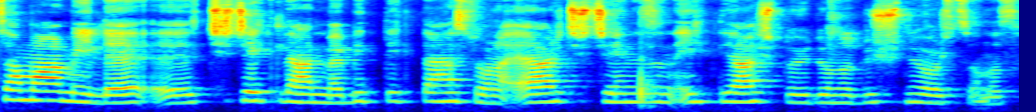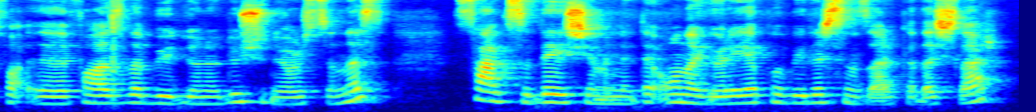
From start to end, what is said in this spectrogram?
tamamıyla e, çiçeklenme bittikten sonra eğer çiçeğinizin ihtiyaç duyduğunu düşünüyorsanız, e, fazla büyüdüğünü düşünüyorsanız saksı değişimini de ona göre yapabilirsiniz arkadaşlar.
